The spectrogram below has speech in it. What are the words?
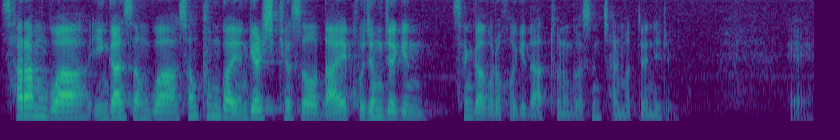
사람과 인간성과 성품과 연결시켜서 나의 고정적인 생각으로 거기다 두는 것은 잘못된 일입니다. 예,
